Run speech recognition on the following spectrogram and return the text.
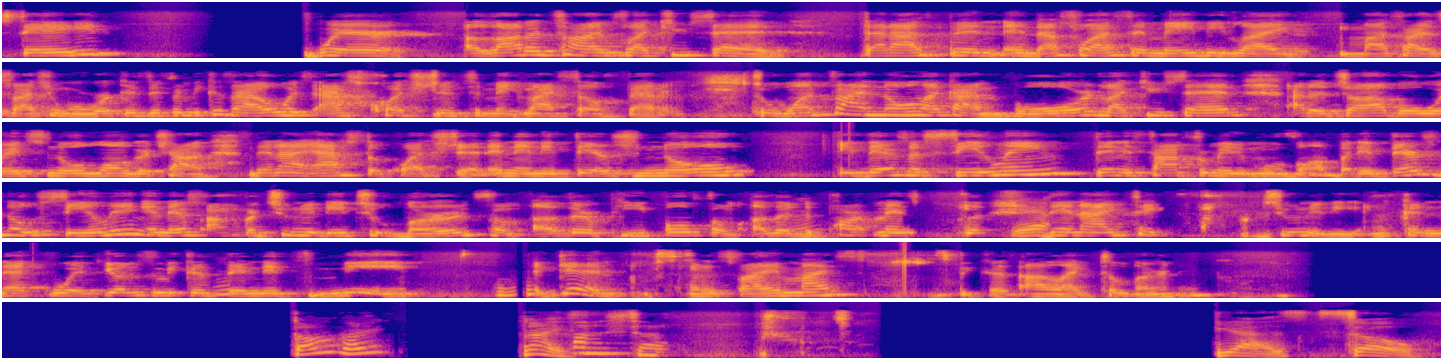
where a lot of times, like you said, that I've been, and that's why I said maybe like my satisfaction with work is different because I always ask questions to make myself better. So once I know like I'm bored, like you said, at a job or where it's no longer challenge, then I ask the question. And then if there's no if there's a ceiling, then it's time for me to move on. But if there's no ceiling and there's opportunity to learn from other people, from other mm-hmm. departments, yeah. then I take the opportunity and connect with you understand because mm-hmm. then it's me mm-hmm. again satisfying myself because I like to learn All right. Nice. yes. So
